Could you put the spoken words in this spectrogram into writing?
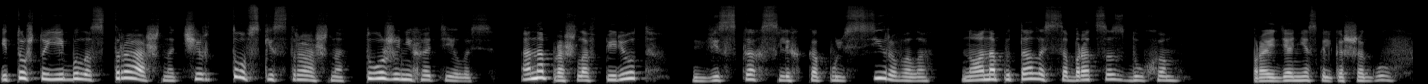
и то, что ей было страшно, чертовски страшно, тоже не хотелось. Она прошла вперед, в висках слегка пульсировала, но она пыталась собраться с духом. Пройдя несколько шагов,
